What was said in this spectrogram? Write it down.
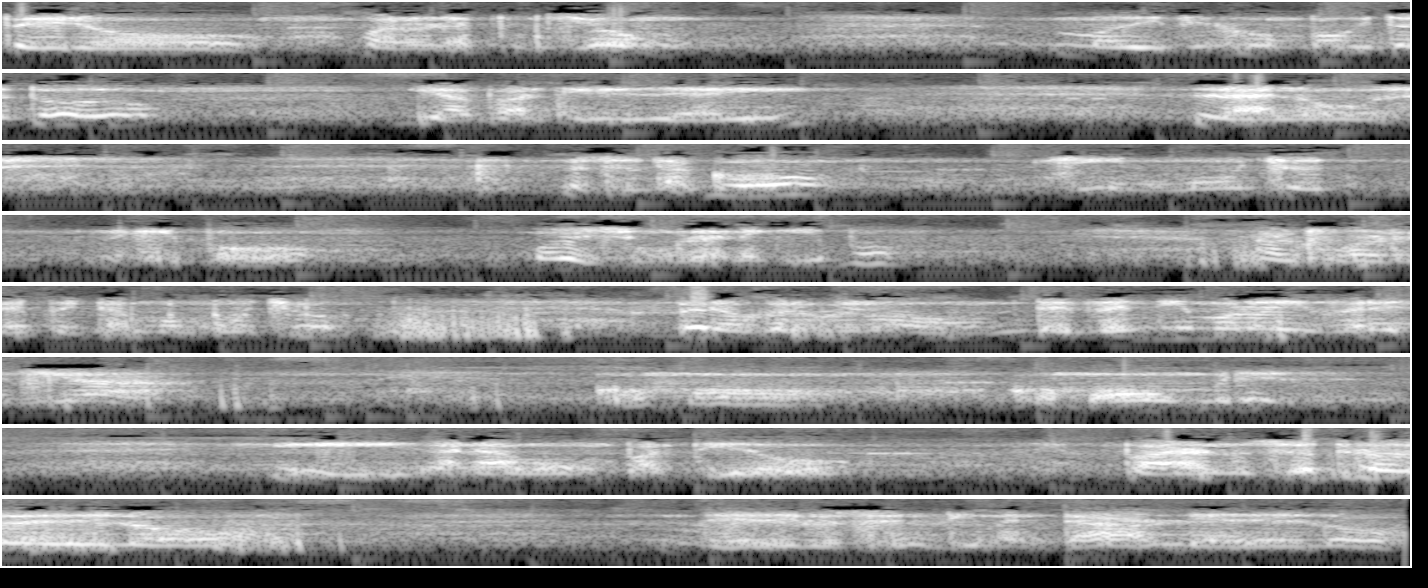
pero bueno, la expulsión modificó un poquito todo y a partir de ahí Lanús nos atacó sin mucho equipo, es un gran equipo, al cual respetamos mucho, pero creo que no, defendimos la diferencia como, como hombres y ganamos un partido para nosotros desde lo, desde lo sentimental, desde, lo,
